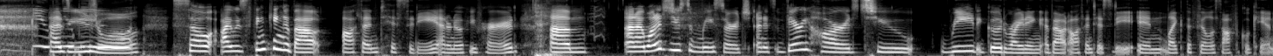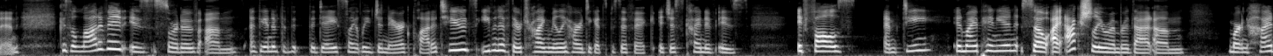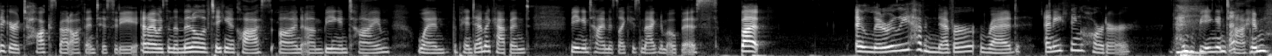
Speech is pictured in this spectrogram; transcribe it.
as usual. So I was thinking about authenticity. I don't know if you've heard. Um, and I wanted to do some research, and it's very hard to read good writing about authenticity in like the philosophical canon. Because a lot of it is sort of um, at the end of the, the day slightly generic platitudes. Even if they're trying really hard to get specific it just kind of is it falls empty in my opinion. So i actually remember that um, martin heidegger talks about authenticity and i was in the middle of taking a class on um, Being and Time when the pandemic happened. Being and Time is like his magnum opus. But I literally have never read anything harder than Being and Time.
